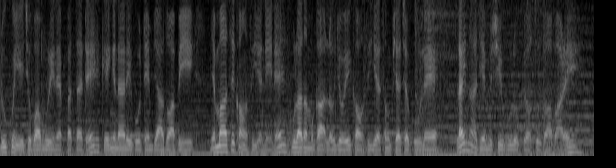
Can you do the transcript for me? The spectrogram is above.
လူခွင့်ရေးချိုးဖောက်မှုတွေနဲ့ပတ်သက်တဲ့ကိန်းဂဏန်းတွေကိုတင်ပြသွားပြီးမြန်မာစစ်ကောင်စီအနေနဲ့ကုလသမဂ္ဂလုံခြုံရေးကောင်စီရဲ့ဆုံးဖြတ်ချက်ကိုလည်းလိုက်နာခြင်းမရှိဘူးလို့ပြောဆိုသွားပါတယ်။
